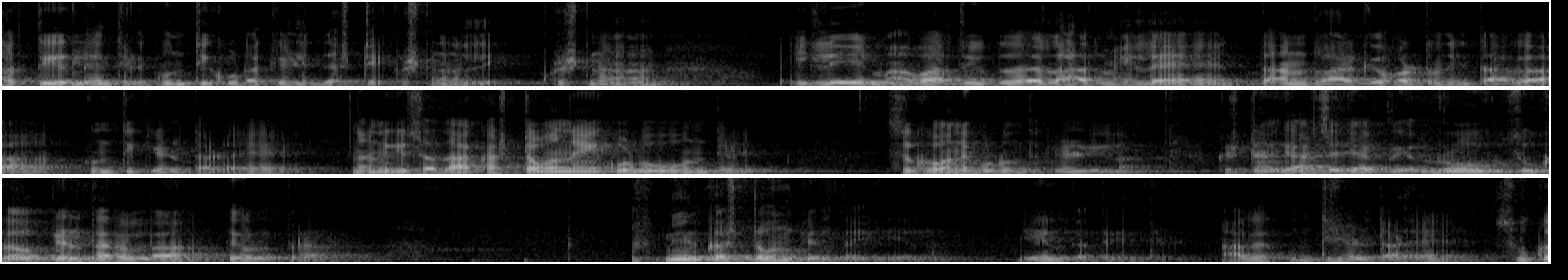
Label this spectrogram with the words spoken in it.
ಭಕ್ತಿ ಇರಲಿ ಅಂತೇಳಿ ಕುಂತಿ ಕೂಡ ಕೇಳಿದ್ದಷ್ಟೇ ಕೃಷ್ಣನಲ್ಲಿ. ಕೃಷ್ಣ ಇಲ್ಲಿ ಮಹಾಭಾರತ ಯುದ್ಧದಲ್ಲಾದ ಆದಮೇಲೆ ತಾನು ದ್ವಾರಕ್ಕೆ ಹೊರಟು ನಿಂತಾಗ ಕುಂತಿ ಕೇಳ್ತಾಳೆ, ನನಗೆ ಸದಾ ಕಷ್ಟವನ್ನೇ ಕೊಡು ಅಂತೇಳಿ. ಸುಖವನ್ನೇ ಕೊಡು ಅಂತ ಕೇಳಲಿಲ್ಲ. ಕೃಷ್ಣನಿಗೆ ಆಶ್ಚರ್ಯ ಆಗ್ತದೆ, ಎಲ್ಲರೂ ಸುಖ ಕೇಳ್ತಾರಲ್ಲ ದೇವ್ರ ಹತ್ರ. ನೀನು ಕಷ್ಟವನ್ನು ಕೇಳ್ತಾ ಇದೆಯಲ್ಲ, ಏನು ಕತೆ ಅಂತೇಳಿ. ಆಗ ಕುಂತಿ ಹೇಳ್ತಾಳೆ, ಸುಖ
